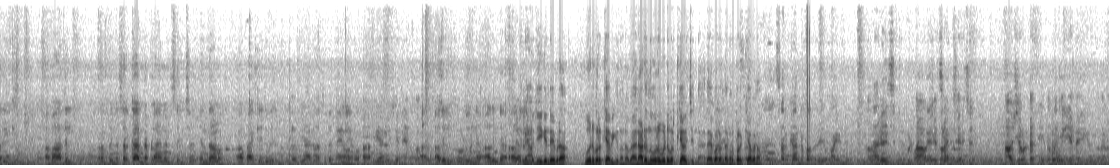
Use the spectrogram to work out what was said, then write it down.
അറിയിക്കും. അപ്പൊ അതിൽ പിന്നെ സർക്കാരിന്റെ പ്ലാൻ അനുസരിച്ച് എന്താണോ ആ പാക്കേജ് വരുന്നത്. അതിൽ പിന്നെ അതിന്റെ ലീഗിന്റെ ഇവിടെ വീട് പ്രഖ്യാപിക്കുന്നുണ്ട്. വയനാട് നൂറ് വീട് പ്രഖ്യാപിച്ചില്ല. അതേപോലെ എന്തെങ്കിലും പ്രഖ്യാപനം? സർക്കാരിന്റെ പദ്ധതിയുമായിട്ട് ആലോചിച്ചിട്ട് ആവശ്യമുണ്ടെങ്കിൽ നമ്മൾ ചെയ്യേണ്ട ചെയ്യും അതാണ്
